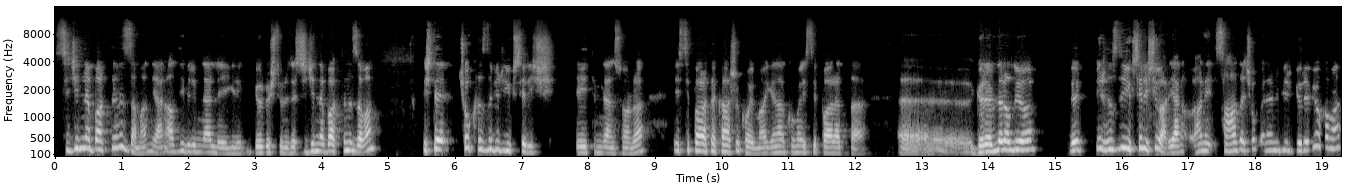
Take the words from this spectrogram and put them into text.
siciline baktığınız zaman yani adli birimlerle ilgili görüştüğünüzde siciline baktığınız zaman işte çok hızlı bir yükseliş eğitimden sonra istihbarata karşı koyma, genelkurmay istihbaratta e, görevler alıyor ve bir hızlı yükselişi var. Yani hani sahada çok önemli bir görevi yok ama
